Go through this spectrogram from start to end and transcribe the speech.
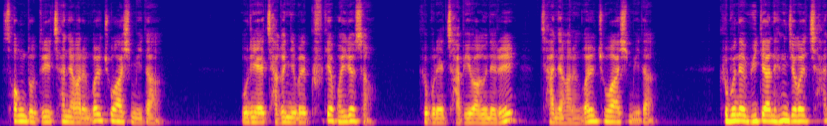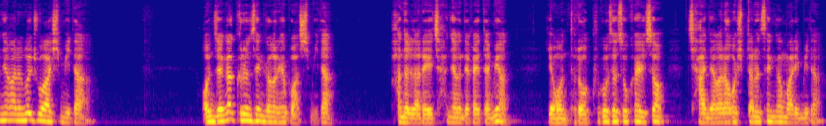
성도들이 찬양하는 걸 좋아하십니다. 우리의 작은 입을 크게 벌려서 그분의 자비와 은혜를 찬양하는 걸 좋아하십니다. 그분의 위대한 행적을 찬양하는 걸 좋아하십니다. 언젠가 그런 생각을 해보았습니다. 하늘나라에 찬양대가 있다면 영원토록 그곳에 속하여서 찬양을 하고 싶다는 생각 말입니다.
